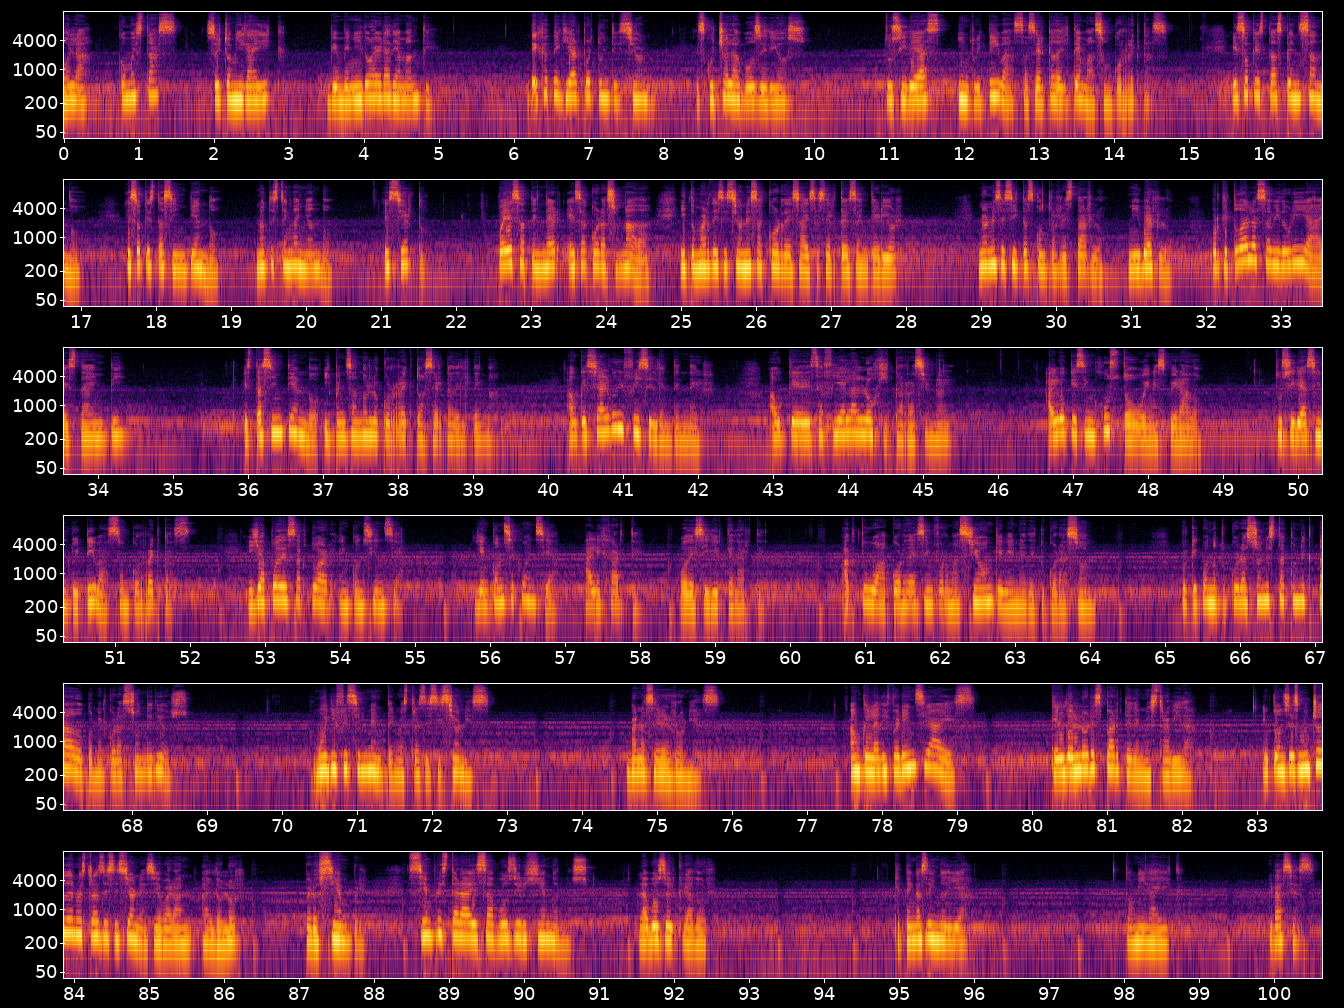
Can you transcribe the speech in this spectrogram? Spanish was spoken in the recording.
Hola, ¿cómo estás? Soy tu amiga Ik. Bienvenido a Era Diamante. Déjate guiar por tu intuición. Escucha la voz de Dios. Tus ideas intuitivas acerca del tema son correctas. Eso que estás pensando, eso que estás sintiendo, no te está engañando. Es cierto. Puedes atender esa corazonada y tomar decisiones acordes a esa certeza interior. No necesitas contrarrestarlo ni verlo, porque toda la sabiduría está en ti. Estás sintiendo y pensando lo correcto acerca del tema, aunque sea algo difícil de entender, aunque desafía la lógica racional, algo que es injusto o inesperado. Tus ideas intuitivas son correctas y ya puedes actuar en conciencia y en consecuencia alejarte o decidir quedarte. Actúa acorde a esa información que viene de tu corazón, porque cuando tu corazón está conectado con el corazón de Dios, muy difícilmente nuestras decisiones van a ser erróneas. Aunque la diferencia es que el dolor es parte de nuestra vida, entonces muchas de nuestras decisiones llevarán al dolor, pero siempre siempre estará esa voz dirigiéndonos, la voz del Creador. Que tengas lindo día. Tu amiga Ik. Gracias.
